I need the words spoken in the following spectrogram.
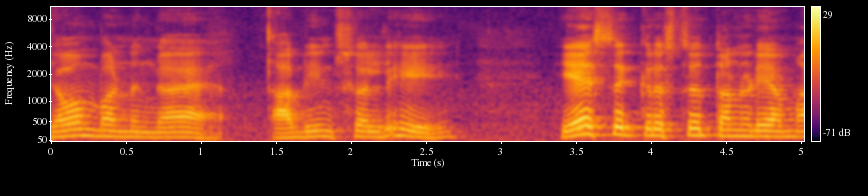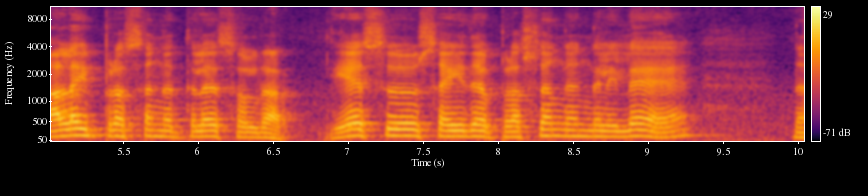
ஜெபம் பண்ணுங்க அப்படின்னு சொல்லி இயேசு கிறிஸ்து தன்னுடைய மலை பிரசங்கத்தில் சொல்கிறார் இயேசு செய்த பிரசங்கங்களிலே இந்த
